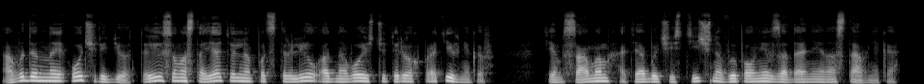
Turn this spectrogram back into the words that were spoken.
А выданной очередью ты самостоятельно подстрелил одного из четырех противников, тем самым хотя бы частично выполнив задание наставника.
